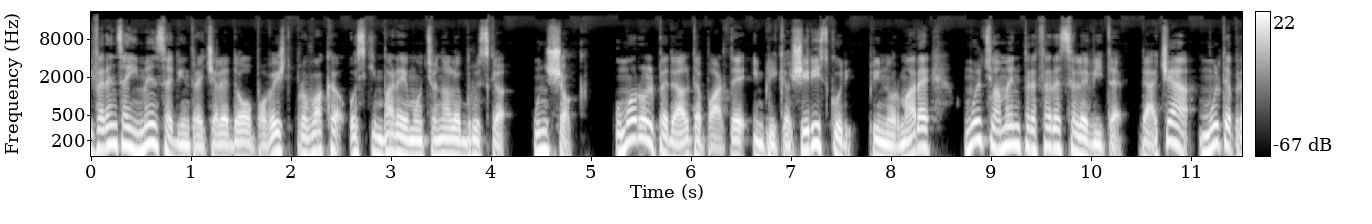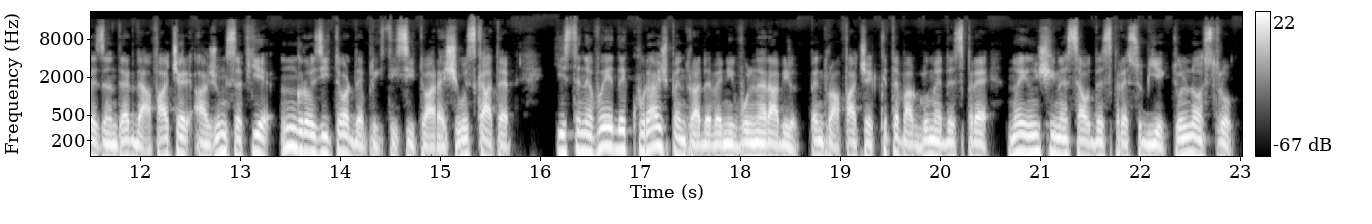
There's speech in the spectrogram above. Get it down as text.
Diferența imensă dintre cele două povești provoacă o schimbare emoțională bruscă, un șoc. Umorul, pe de altă parte, implică și riscuri. Prin urmare, mulți oameni preferă să le evite. De aceea, multe prezentări de afaceri ajung să fie îngrozitor de plictisitoare și uscate. Este nevoie de curaj pentru a deveni vulnerabil, pentru a face câteva glume despre noi înșine sau despre subiectul nostru.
